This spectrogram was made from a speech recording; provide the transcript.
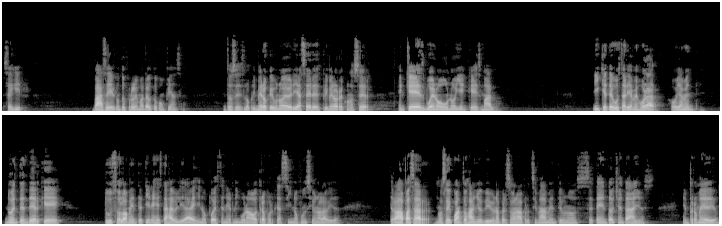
seguir? vas a seguir con tus problemas de autoconfianza. Entonces, lo primero que uno debería hacer es primero reconocer en qué es bueno uno y en qué es malo. ¿Y qué te gustaría mejorar? Obviamente. No entender que tú solamente tienes estas habilidades y no puedes tener ninguna otra porque así no funciona la vida. Te vas a pasar, no sé cuántos años vive una persona, aproximadamente unos 70, 80 años en promedio,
